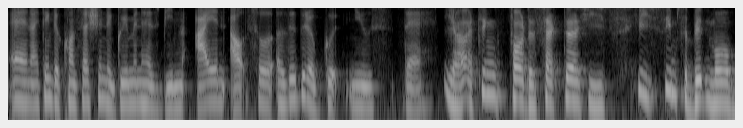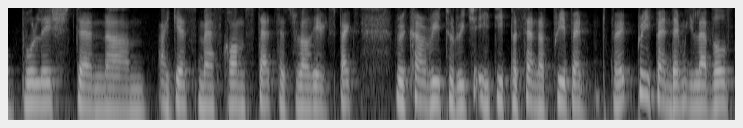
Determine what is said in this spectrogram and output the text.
and I think the concession agreement has been ironed out. So a little bit of good news there. Yeah, I think for the sector, he's he seems a bit more bullish than um, I guess MAVCOM stats as well. He expects recovery to reach 80% of pre pre-pandemic levels,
